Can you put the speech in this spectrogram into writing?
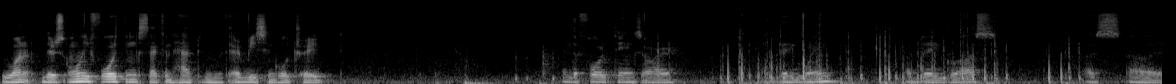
You want there's only four things that can happen with every single trade, and the four things are a big win, a big loss, as uh,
